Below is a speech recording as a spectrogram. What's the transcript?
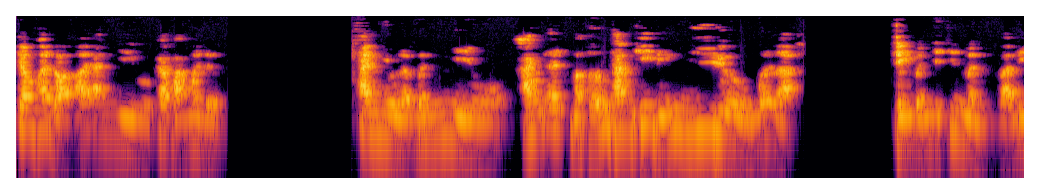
Chứ không phải đòi hỏi ăn nhiều, các bạn mới được. Ăn nhiều là bệnh nhiều, ăn ít mà hưởng thanh khí điển nhiều mới là trị bệnh cho chính mình và đi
